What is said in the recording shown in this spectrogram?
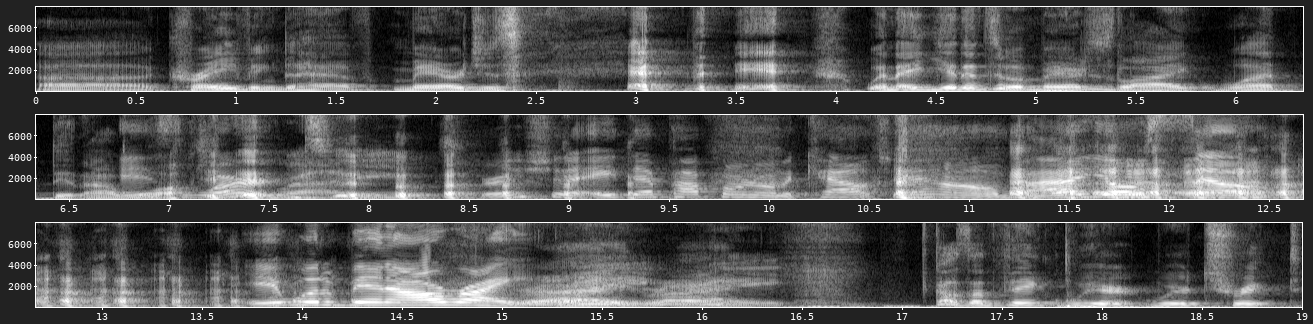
uh, craving to have marriages and then when they get into a marriage, it's like, what did I It's walk work. Right. into? Girl, you should have ate that popcorn on the couch at home by yourself. It would have been all right. right, right. right. Because I think we're we're tricked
